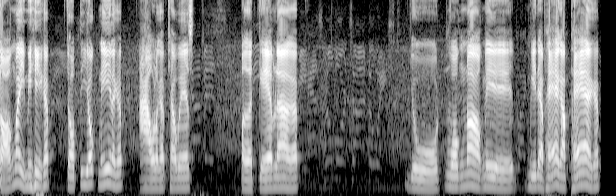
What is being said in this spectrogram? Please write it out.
12 ไม่มีครับ จบที่ยกนี้แหละครับ เอาล้วครับชาเวส เปิดเกมแล้วครับ อยู่วงนอกนี่มีแต่แพ้กับแพ้ครับ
